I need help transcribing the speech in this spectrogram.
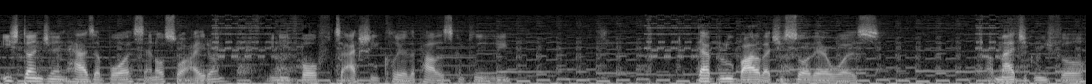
Each dungeon has a boss and also an item. You need both to actually clear the palace completely. That blue bottle that you saw there was a magic refill.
